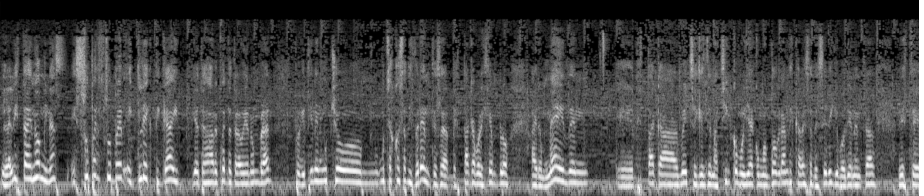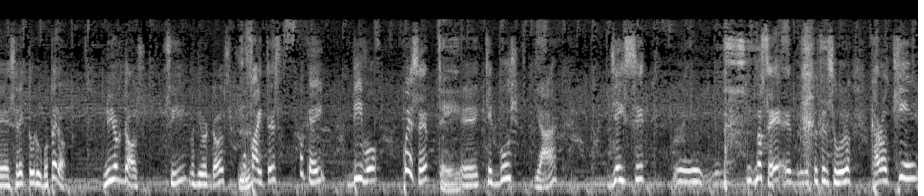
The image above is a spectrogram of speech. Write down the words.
la lista de nóminas es súper, súper ecléctica y ya te vas a dar cuenta, te la voy a nombrar, porque tiene mucho, muchas cosas diferentes. O sea, destaca, por ejemplo, Iron Maiden, eh, destaca Rage Against the Machine como ya como dos grandes cabezas de serie que podrían entrar en este selecto grupo. Pero New York Dolls, sí, los New York Dolls, Foo. Fighters, ok, Divo, puede ser, Sí. eh, Kate Bush, ya, Jay-Z, mm, no sé, eh, no estoy seguro, Carol King,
